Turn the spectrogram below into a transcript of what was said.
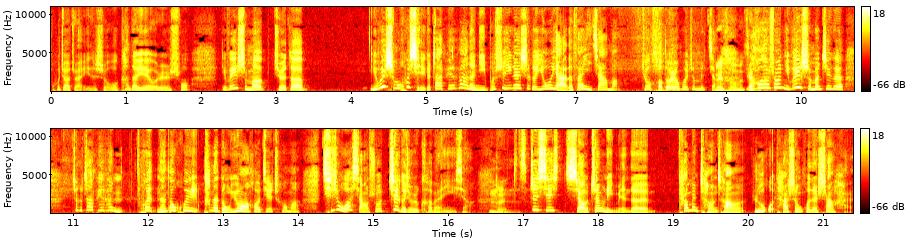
呼叫转移的时候，我看到也有人说，你为什么觉得你为什么会写一个诈骗犯呢？你不是应该是个优雅的翻译家吗？就好多人会这么讲。没错没错。然后他说：“你为什么这个这个诈骗犯会难道会看得懂欲望号街车吗？”其实我想说，这个就是刻板印象。嗯对这些小镇里面的，他们常常如果他生活在上海，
